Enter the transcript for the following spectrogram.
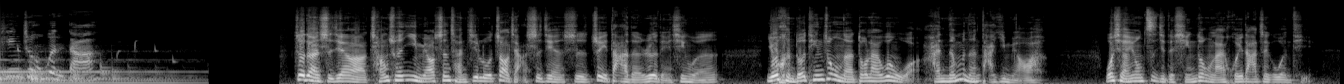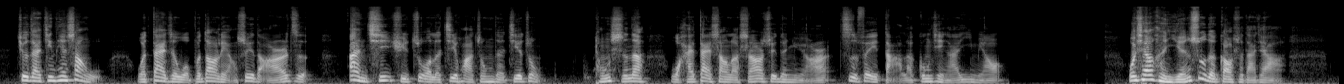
听众问答：这段时间啊，长春疫苗生产记录造假事件是最大的热点新闻，有很多听众呢都来问我还能不能打疫苗啊？我想用自己的行动来回答这个问题。就在今天上午，我带着我不到两岁的儿子按期去做了计划中的接种，同时呢，我还带上了十二岁的女儿自费打了宫颈癌疫苗。我想很严肃地告诉大家啊，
